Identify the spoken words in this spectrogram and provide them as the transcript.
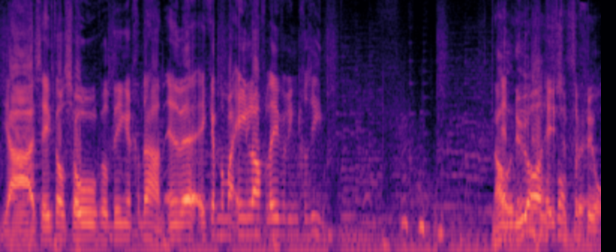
Ja, ze heeft al zoveel dingen gedaan. En we, ik heb nog maar één aflevering gezien. Nou, en het nu al heeft ze te veel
